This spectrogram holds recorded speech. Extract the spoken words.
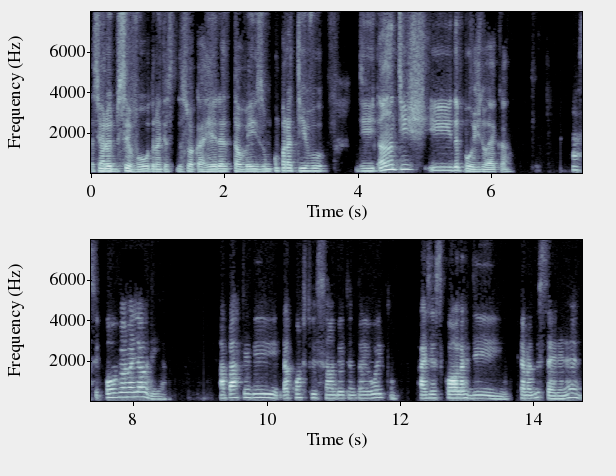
a senhora observou durante a sua carreira, talvez um comparativo de antes e depois do ECA. Assim, houve uma melhoria. A partir de, da Constituição de 88, as escolas de, que eram de série, né?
